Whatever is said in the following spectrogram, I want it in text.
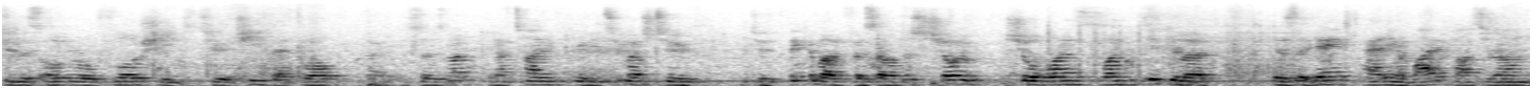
to this overall flow sheet to achieve that? Well, so there's not enough time really too much to, to think about it first. So I'll just show, show one, one particular is again adding a bypass around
